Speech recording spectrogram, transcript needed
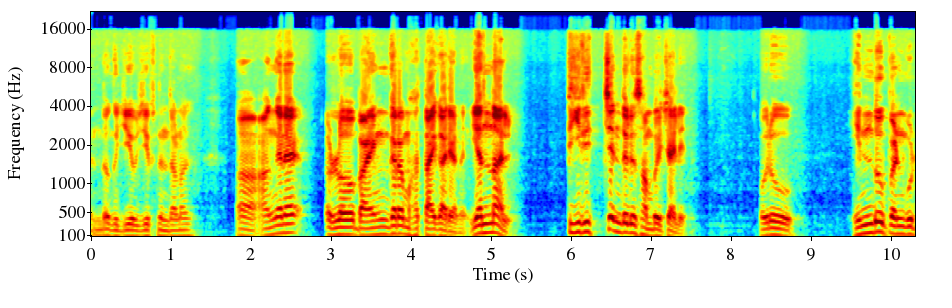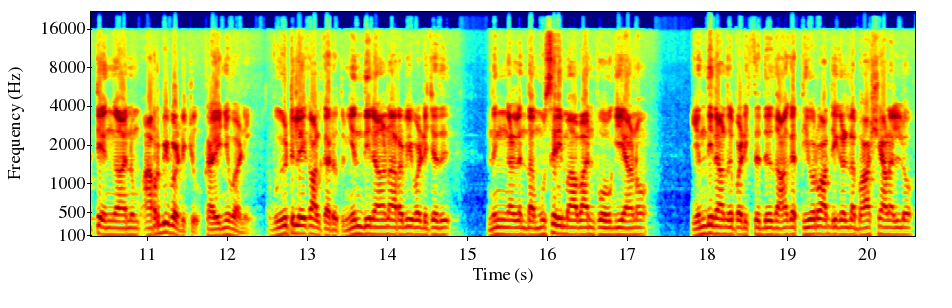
എന്തോ ജിയോ ജീഫ് എന്താണ്? ആ അങ്ങനെ ഉള്ള ഭയങ്കര മഹത്തായ കാര്യമാണ്. എന്നാൽ തിരിച്ചെന്തെങ്കിലും സംഭവിച്ചാൽ ഒരു ഹിന്ദു പെൺകുട്ടി എങ്ങാനും അറബി പഠിച്ചു കഴിഞ്ഞു പണി. വീട്ടിലേക്ക് ആൾക്കാർ എത്തും. എന്തിനാണ് അറബി പഠിച്ചത്? നിങ്ങൾ എന്താ മുസ്ലിം ആവാൻ പോവുകയാണോ? എന്തിനാണ് പഠിച്ചത്? ആകെ തീവ്രവാദികളുടെ ഭാഷയാണല്ലോ.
